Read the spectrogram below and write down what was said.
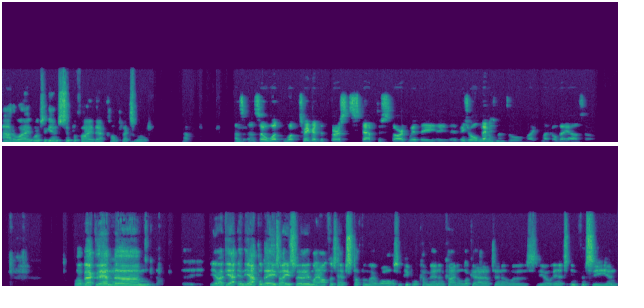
how do i once again simplify that complex world and, and, so what, what triggered the first step to start with a, a, a visual management tool like, like Obeya? So. Well, back then, um, you know, the, in the Apple days, I used to, in my office, had stuff on my walls and people would come in and kind of look at it and it was, you know, in its infancy. And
